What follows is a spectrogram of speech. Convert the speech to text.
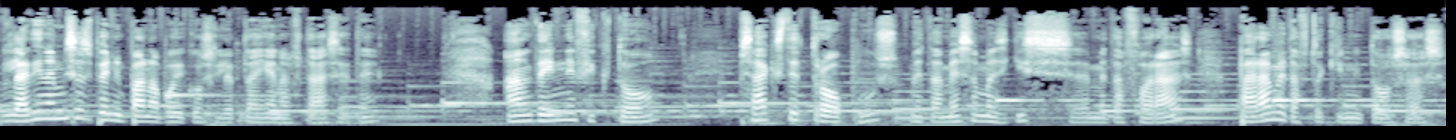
Δηλαδή να μην σας παίρνει πάνω από 20 λεπτά για να φτάσετε. Αν δεν είναι εφικτό, ψάξτε τρόπους με τα μέσα μαζικής ε, μεταφοράς παρά με το αυτοκίνητό σας.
